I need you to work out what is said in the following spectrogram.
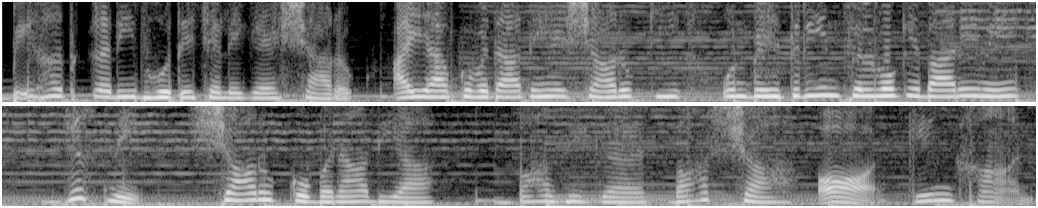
बेहद करीब होते चले गए शाहरुख। आइए आपको बताते हैं शाहरुख की उन बेहतरीन फ़िल्मों के बारे में जिसने शाहरुख को बना दिया बाजीगर, बादशाह और किंग खान।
